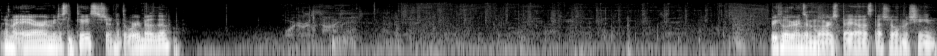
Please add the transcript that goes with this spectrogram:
I have my AR on me just in case. Shouldn't have to worry about it though. Three kilograms and more is uh, special machine.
